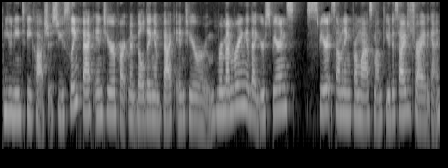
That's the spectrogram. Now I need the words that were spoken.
you need to be cautious. You slink back into your apartment building and back into your room. Remembering that your spirit's spirit summoning from last month, you decide to try it again.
